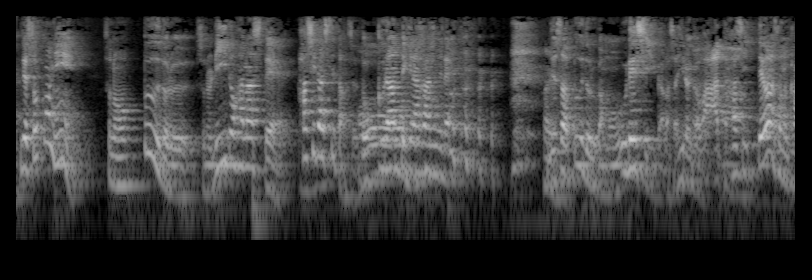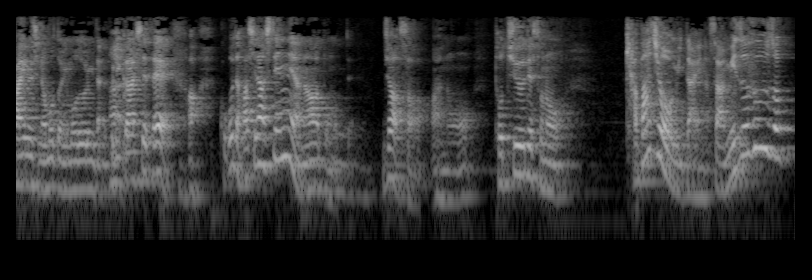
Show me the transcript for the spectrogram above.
い。で、そこに、その、プードル、そのリード離して、走らせてたんですよ。ドッグラン的な感じで。はい。でさ、プードルがもう嬉しいからさ、ヒロイがわーって走っては、その飼い主の元に戻るみたいなの繰り返してて、あ、ここで走らしてんねやなと思って。じゃあさ、あの、途中でその、キャバ嬢みたいなさ、水風俗、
